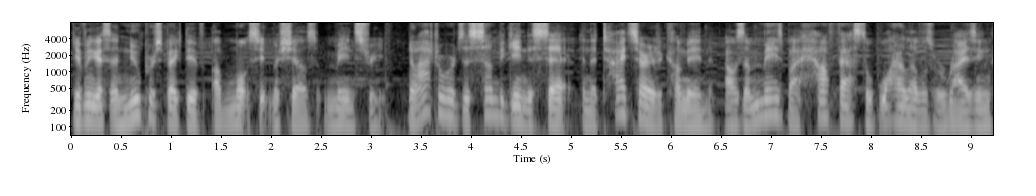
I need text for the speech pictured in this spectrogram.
giving us a new perspective of Mont Saint Michel's main street. Now, afterwards, the sun began to set and the tide started to come in. I was amazed by how fast the water levels were rising.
